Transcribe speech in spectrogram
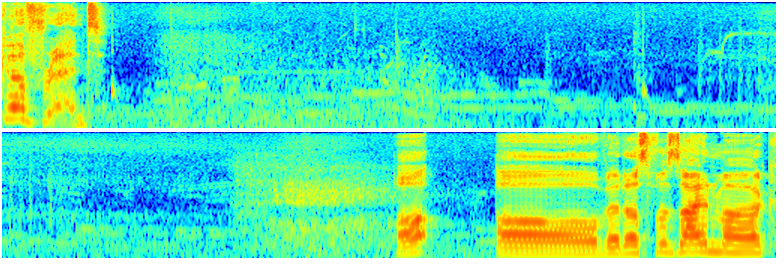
Girlfriend! Oh, oh, wer das wohl sein mag.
